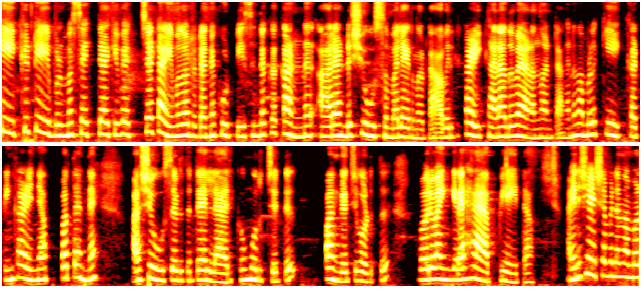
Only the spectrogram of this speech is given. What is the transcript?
കേക്ക് ടേബിൾമ സെറ്റാക്കി വെച്ച ടൈം തൊട്ടിട്ട് തന്നെ കുട്ടീസിന്റെ ഒക്കെ കണ്ണ് ആ രണ്ട് ഷൂസുമ്മലായിരുന്നു കേട്ടോ അവർക്ക് കഴിക്കാൻ അത് വേണമെന്ന് പറഞ്ഞിട്ട്. അങ്ങനെ നമ്മൾ കേക്ക് കട്ടിങ് കഴിഞ്ഞ അപ്പം തന്നെ ആ ഷൂസ് എടുത്തിട്ട് എല്ലാവർക്കും മുറിച്ചിട്ട് പങ്കുവെച്ച് കൊടുത്ത് അപ്പോൾ അവർ ഭയങ്കര ഹാപ്പി ആയിട്ടാണ് അതിന് ശേഷം പിന്നെ നമ്മൾ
